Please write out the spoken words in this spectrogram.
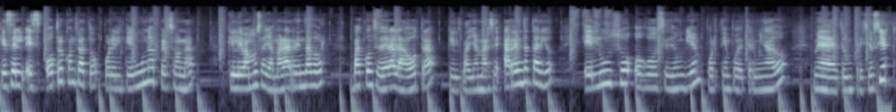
que es, el, es otro contrato por el que una persona que le vamos a llamar arrendador va a conceder a la otra, que va a llamarse arrendatario, el uso o goce de un bien por tiempo determinado mediante un precio cierto.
